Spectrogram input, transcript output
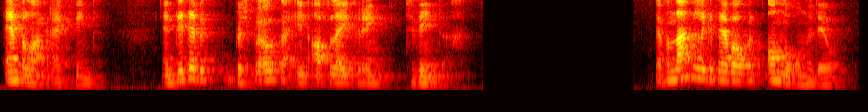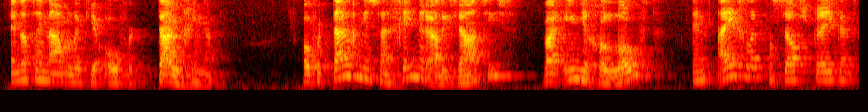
en belangrijk vindt. En dit heb ik besproken in aflevering 20. En vandaag wil ik het hebben over een ander onderdeel. En dat zijn namelijk je overtuigingen. Overtuigingen zijn generalisaties waarin je gelooft en eigenlijk vanzelfsprekend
